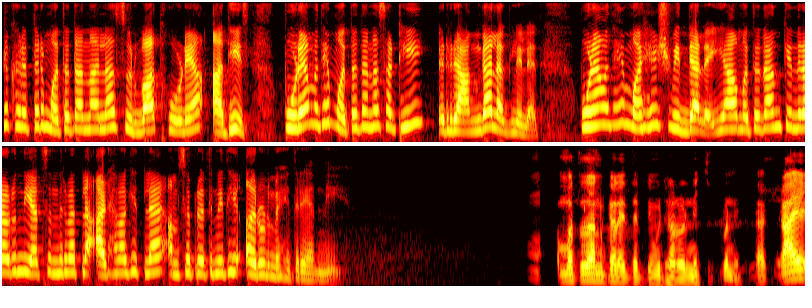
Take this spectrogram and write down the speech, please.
खरं तर मतदानाला सुरुवात होण्याआधीच पुण्यामध्ये मतदानासाठी रांगा लागलेल्या आहेत. पुण्यामध्ये महेश विद्यालय या मतदान केंद्रावरून या संदर्भातला आढावा घेतलाय आमचे प्रतिनिधी अरुण मेहत्रे यांनी. मतदान करायचं तुम्ही ठरवलं निश्चितपणे. काय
